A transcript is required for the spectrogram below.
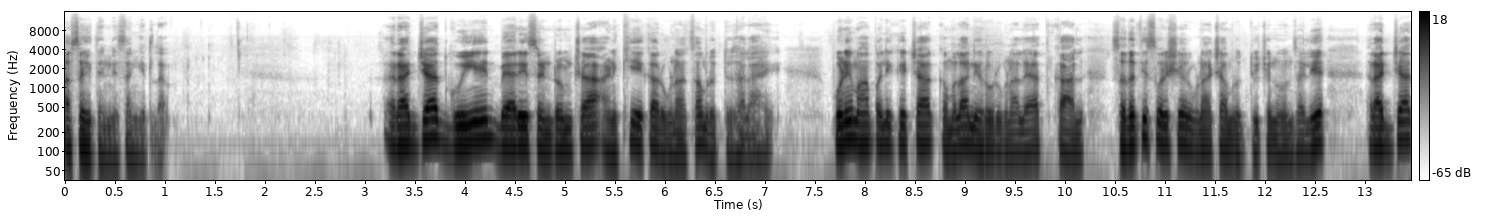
असंही त्यांनी सांगितलं. राज्यात गुयेन बॅरे सिंड्रोमच्या आणखी एका रुग्णाचा मृत्यू झाला आहे. पुणे महापालिकेच्या कमला नेहरू रुग्णालयात काल सदतीस वर्षीय रुग्णाच्या मृत्यूची नोंद झाली आहे. राज्यात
